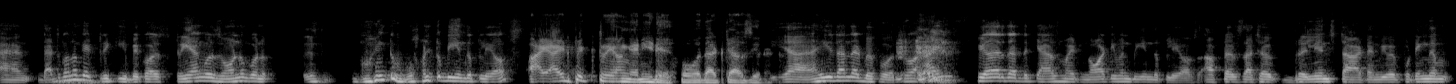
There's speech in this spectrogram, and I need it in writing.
And that's going to get tricky because Trae Young was gonna, is going to want to be in the playoffs. I, I'd pick Young any day over that Cavs unit. Yeah, he's done that before. So I fear that the Cavs might not even be in the playoffs after such a brilliant start, and we were putting them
